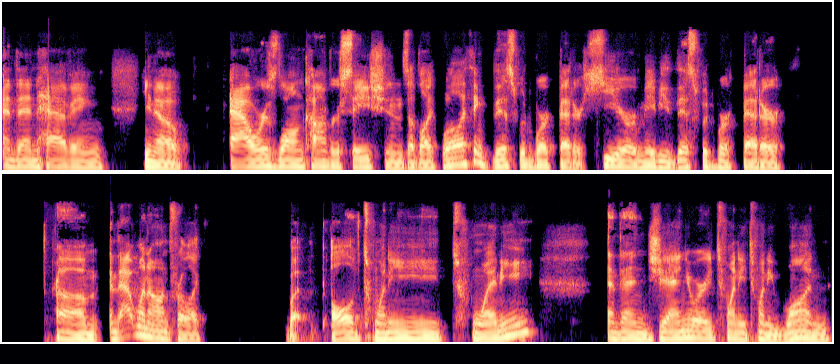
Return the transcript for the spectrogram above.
and then having, you know, hours long conversations of like, well, I think this would work better here, or maybe this would work better um, and that went on for like, what, all of 2020. And then January 2021,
